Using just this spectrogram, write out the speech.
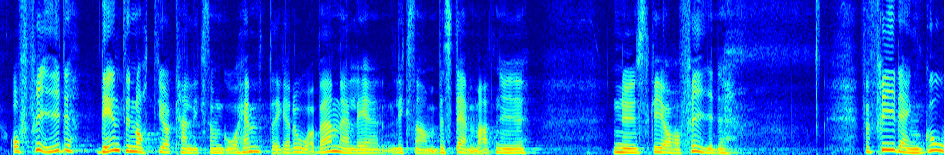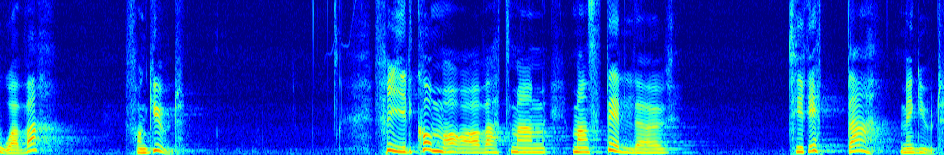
Och frid, det är inte något jag kan liksom gå och hämta i garderoben eller liksom bestämma att nu, nu ska jag ha frid. För frid är en gåva från Gud. Frid kommer av att man, man ställer till rätta med Gud.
